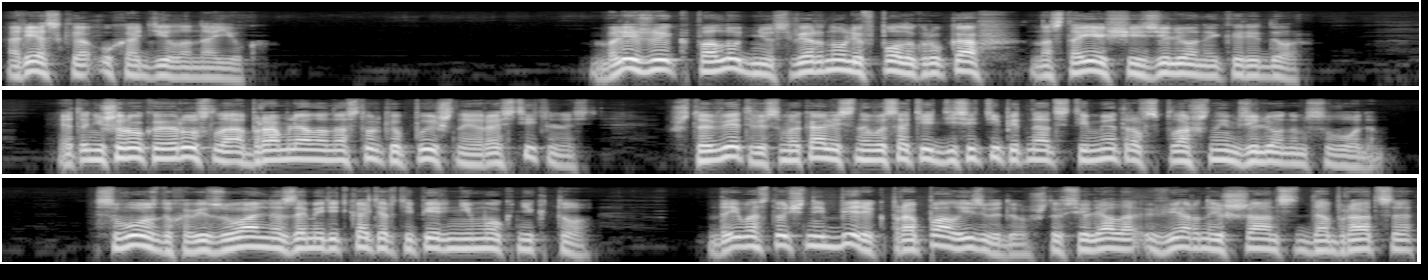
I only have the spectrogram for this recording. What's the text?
резко уходила на юг. Ближе к полудню свернули в полок рукав настоящий зеленый коридор. Это неширокое русло обрамляло настолько пышная растительность, что ветви смыкались на высоте 10-15 метров сплошным зеленым сводом. С воздуха визуально заметить катер теперь не мог никто. Да и восточный берег пропал из виду, что вселяло верный шанс добраться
